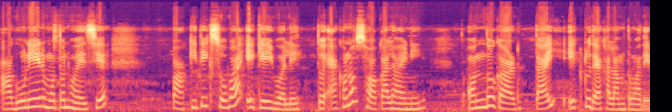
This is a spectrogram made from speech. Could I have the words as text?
আগুনের মতন হয়েছে। প্রাকৃতিক শোভা একেই বলে। তো এখনও সকাল হয়নি। অন্ধকার, তাই একটু দেখালাম তোমাদের।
